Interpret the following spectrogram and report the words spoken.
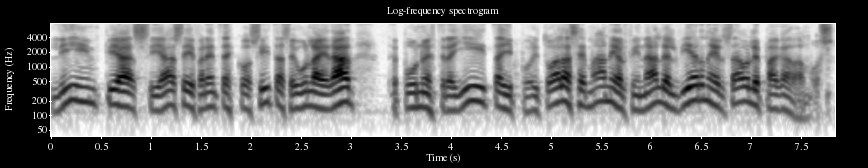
limpia, si hace diferentes cositas según la edad, le puso una estrellita y por toda la semana y al final del viernes y el sábado le pagábamos,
